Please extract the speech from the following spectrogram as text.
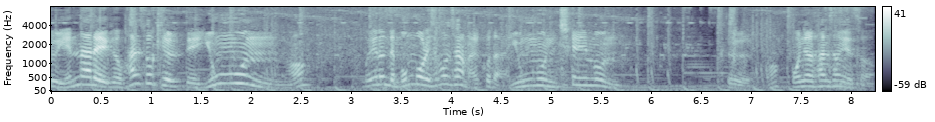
그 옛날에 그 환소 키울 때 육문 어? 뭐 이런데 몸몰이 해본 사람 알 거다. 육문, 칠문 그 어? 본연 환성에서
